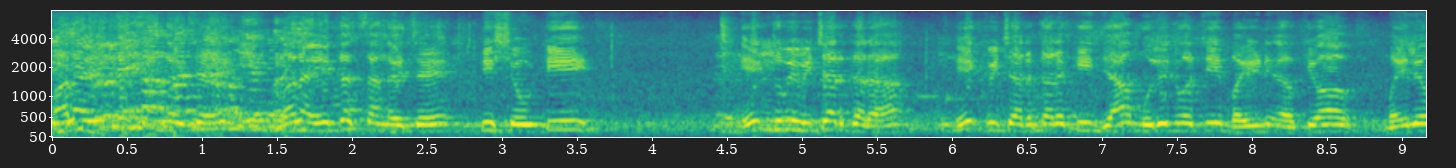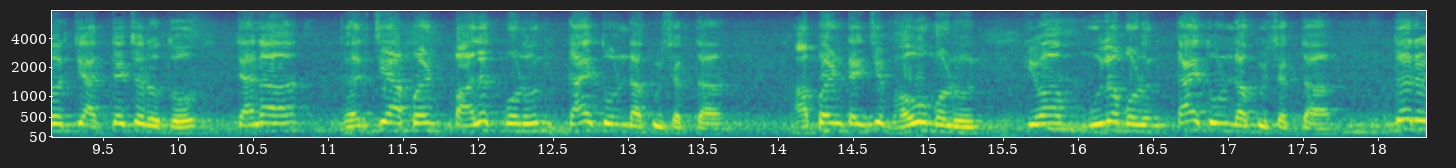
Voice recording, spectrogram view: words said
मला एकच सांगायचं आहे मला एकच सांगायचं आहे की शेवटी एक तुम्ही विचार करा. एक विचार करा की ज्या मुलींवरती बहीण किंवा महिलेवरती अत्याचार होतो त्यांना घरचे आपण पालक म्हणून काय तोंड दाखवू शकता? आपण त्यांचे भाऊ म्हणून किंवा मुलं म्हणून काय तोंड दाखवू शकता? तर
